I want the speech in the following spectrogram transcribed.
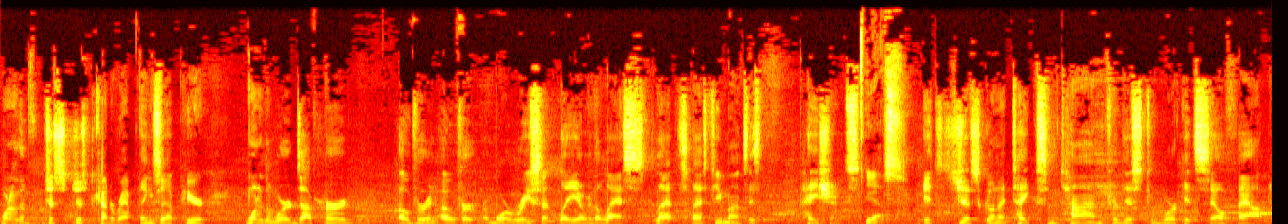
one of the just just to kind of wrap things up here. One of the words I've heard over and over, or more recently over the last last, last few months, is patience. Yes. It's just going to take some time for this to work itself out.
